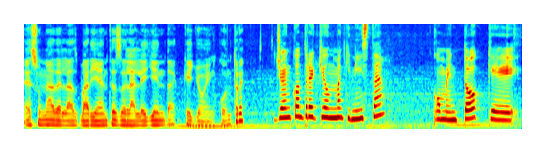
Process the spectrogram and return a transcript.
Es una de las variantes de la leyenda que yo encontré. Yo encontré que un maquinista comentó que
